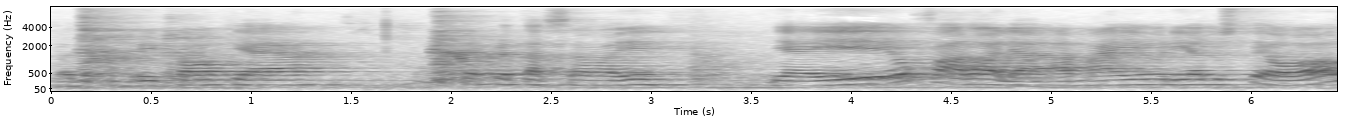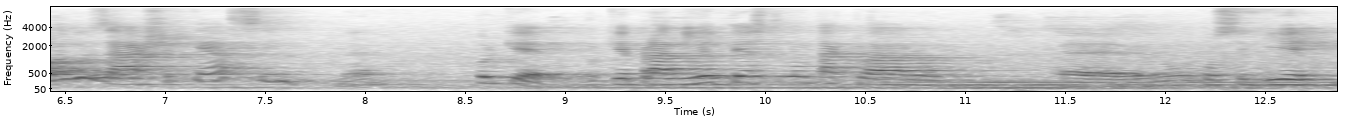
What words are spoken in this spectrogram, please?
para descobrir qual que é a interpretação aí. E aí eu falo, olha, a maioria dos teólogos acha que é assim. Né? Por quê? Porque para mim o texto não está claro. É, eu não consegui,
